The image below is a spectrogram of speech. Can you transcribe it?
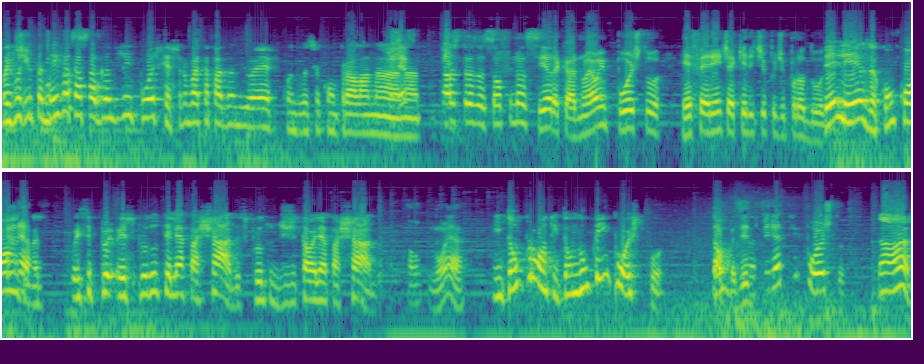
mas você de também vai estar importação. pagando os impostos, cara. Você não vai estar pagando IOF quando você comprar lá na. É na- caso de transação financeira, cara. Não é um imposto referente àquele tipo de produto. Beleza, concordo, É. mas esse, esse produto ele é taxado? Esse produto digital ele é taxado? Não, não é. Então pronto, então não tem imposto, pô. Não, mas ele deveria ter imposto. Não,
